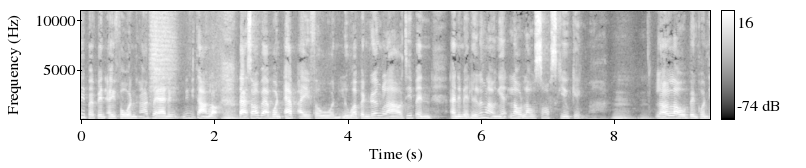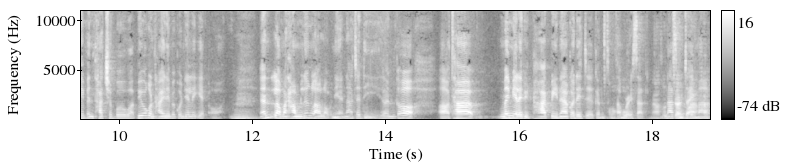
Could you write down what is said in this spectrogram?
ยไปเป็น iPhone ฮาร์ดแวร์นี่ไม่มีทางหรอก แต่ซอฟต์แวร์บนแอป iPhone หรือว่าเป็นเรื่องราวที่เป็น animate หรือเรื่องราวเงี้ยเราเรา soft skill เก่งมากแล้วเราเป็นคนที่เป็น touchable อะพี่ว่าคนไทยเนี่ยเป็นคนที่ละเอียดอ่อนงั้นเรามาทำเรื่องราวเหล่านี้น่าจะดีฉะนั้นก็เอ่อถ้าไม่มีอะไรผิดพลาดปีหน้าก็ได้เจอกันสองสามบริษัท น่าสนใจมากก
